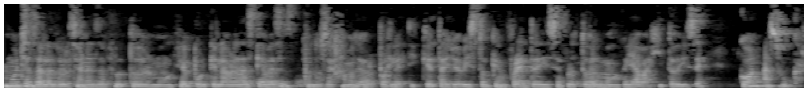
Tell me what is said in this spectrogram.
muchas de las versiones de fruto del monje, porque la verdad es que a veces pues, nos dejamos de ver por la etiqueta. Yo he visto que enfrente dice fruto del monje y abajito dice con azúcar.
